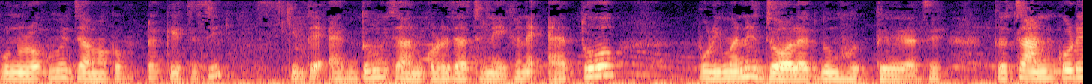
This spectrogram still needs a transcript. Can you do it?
কোনো রকমের জামা কাপড়টা কেচেছি, কিন্তু একদমই চান করা যাচ্ছে না। এখানে এত পরিমাণে জল একদম ভর্তি হয়ে গেছে। তো চান করে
